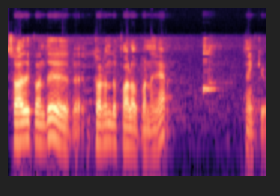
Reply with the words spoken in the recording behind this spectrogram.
ஸோ அதுக்கு வந்து தொடர்ந்து ஃபாலோ பண்ணுங்கள் தேங்க்யூ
